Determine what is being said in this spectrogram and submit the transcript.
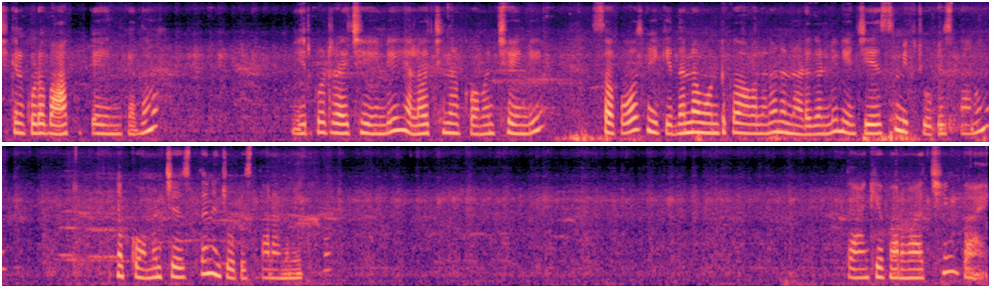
చికెన్ కూడా బాగా కుక్ అయింది కదా. మీరు కూడా ట్రై చేయండి. ఎలా వచ్చిందో నాకు కామెంట్ చేయండి. సపోజ్ మీకు ఏదన్నా వంట కావాలన్నా నన్ను అడగండి. నేను చేసి మీకు చూపిస్తాను. నాకు కామెంట్ చేస్తే నేను చూపిస్తానండి మీకు. Thank you for watching. Bye.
